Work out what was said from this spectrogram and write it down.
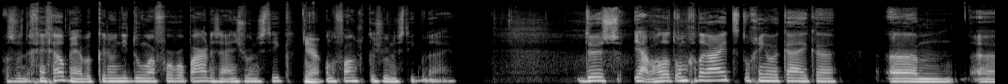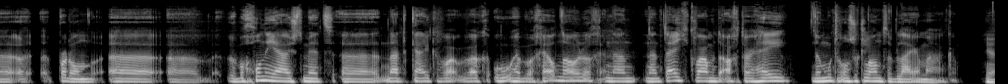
als we geen geld meer hebben, kunnen we niet doen waarvoor we op aarde zijn, journalistiek, ja. onafhankelijke journalistiek bedrijf. Dus ja, we hadden het omgedraaid. Toen gingen we kijken, Um, uh, pardon, uh, uh, we begonnen juist met naar te kijken waar, hoe hebben we geld nodig. En na, na een tijdje kwamen we erachter, hey, dan moeten we onze klanten blijer maken. Ja.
